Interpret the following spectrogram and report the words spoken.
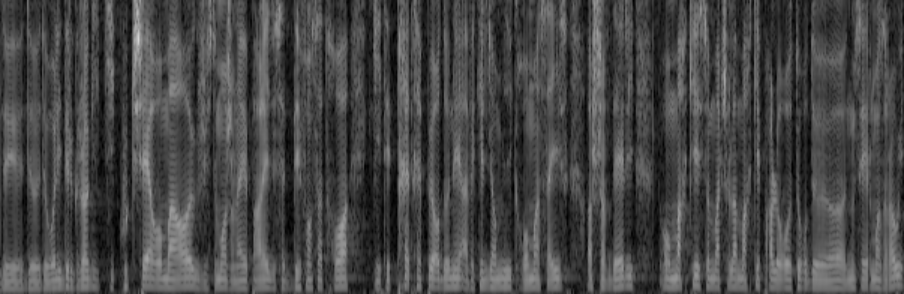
de, Walid El qui coûte cher au Maroc. Justement, j'en avais parlé de cette défense à 3 qui était très très peu ordonnée avec Elian Mik, Romain Saïs, Ashraf Deri. On marqué ce match-là, marqué par le retour de euh, Noussair Mazraoui.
